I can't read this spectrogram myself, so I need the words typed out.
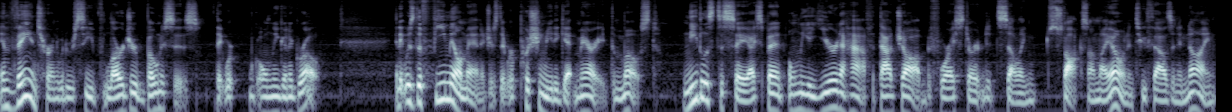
and they in turn would receive larger bonuses that were only going to grow. And it was the female managers that were pushing me to get married the most. Needless to say, I spent only a year and a half at that job before I started selling stocks on my own in 2009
